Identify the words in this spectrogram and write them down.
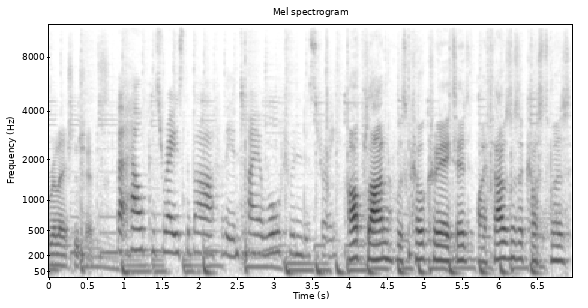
relationships. That help us raise the bar for the entire water industry. Our plan was co-created by thousands of customers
